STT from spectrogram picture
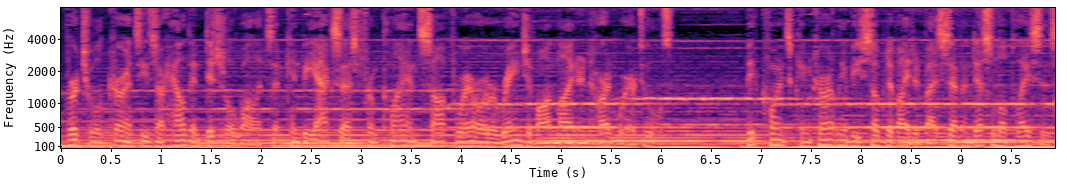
Virtual currencies are held in digital wallets and can be accessed from client software or a range of online and hardware tools. Bitcoins can currently be subdivided by 7 decimal places,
